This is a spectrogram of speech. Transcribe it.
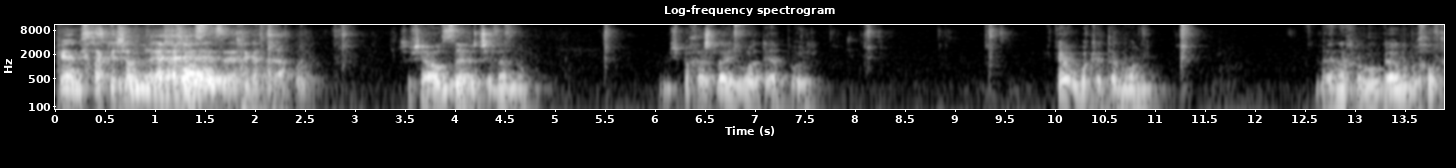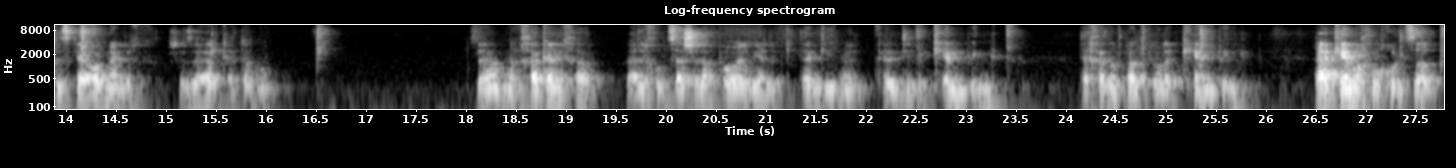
כן, משחק ראשון. איך- הגעת להפועל? אני חושב שהעוזרת שלנו, המשפחה שלה היו אוהדי הפועל. גרו בקטמונים. ואנחנו גרנו ברחוב חזקיהו המלך, שזה על קטמון. זהו, מרחק הליכה. היה לי חולצה של הפועל, ילד כיתה ג', קניתי בקמפינג. הייתה חנות פעם שקראו לה קמפינג. רק הם מכרו חולצות.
